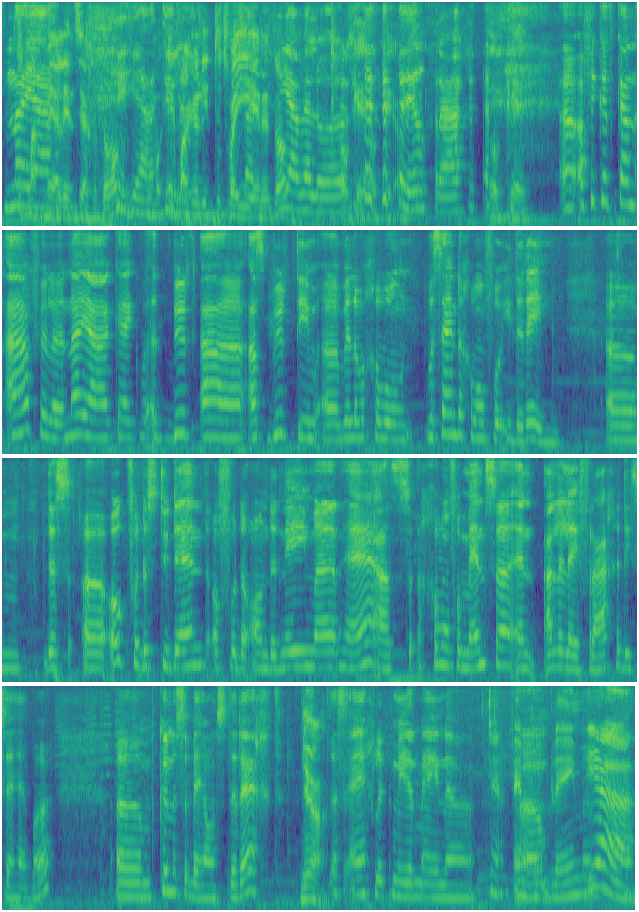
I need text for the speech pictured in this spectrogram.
nou ik mag ja. Merlin zeggen toch? ja, ik mag jullie tutoyeren toch? Ja, wel hoor. Oké. Heel graag. Oké. Of ik het kan aanvullen? Nou ja, kijk, het buurt, als buurtteam willen we gewoon, we zijn er gewoon voor iedereen. Um, dus ook voor de student of voor de ondernemer, hè, als, gewoon voor mensen en allerlei vragen die ze hebben. Um, kunnen ze bij ons terecht. Ja. Dat is eigenlijk meer mijn... ja, mijn um, problemen. Ja,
